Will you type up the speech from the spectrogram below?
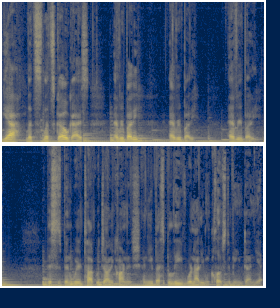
yeah, let's let's go, guys. Everybody, everybody everybody. This has been Weird Talk with Johnny Carnage, and you best believe we're not even close to being done yet.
